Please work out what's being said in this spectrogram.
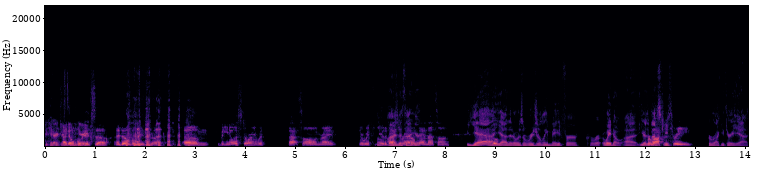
The characters. I don't believe so. I don't believe so. um, but you know the story with that song, right? Or with "You're oh, the Best Around" and that song. Yeah, so, yeah, that it was originally made for. Wait, no, uh, "You're the for Best" Rocky Three. For Rocky Three, yeah.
